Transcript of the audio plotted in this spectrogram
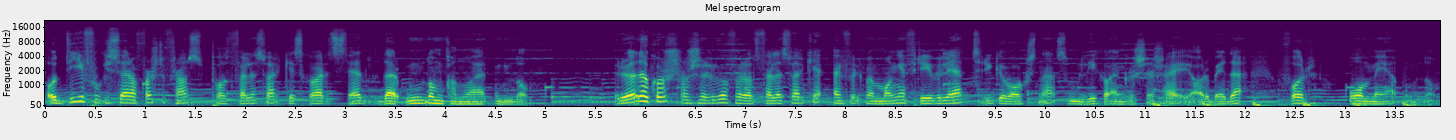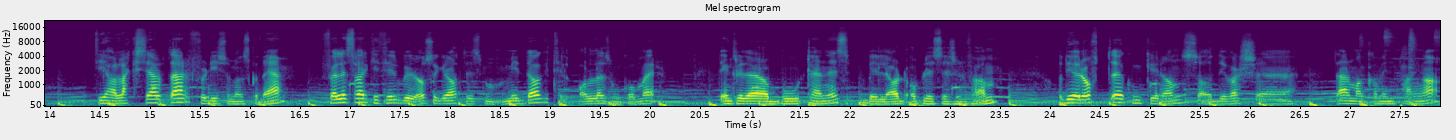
Og de fokuserer først og fremst på at Fellesverket skal være et sted der ungdom kan være ungdom. Røde Kors har sørga for at Fellesverket er fylt med mange frivillige, trygge voksne som liker å engasjere seg i arbeidet for og med ungdom. De har leksehjelp der for de som ønsker det. Fellesverket tilbyr også gratis middag til alle som kommer. Det inkluderer bordtennis, biljard og PlayStation 5. Og de har ofte konkurranser og diverse der man kan vinne penger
